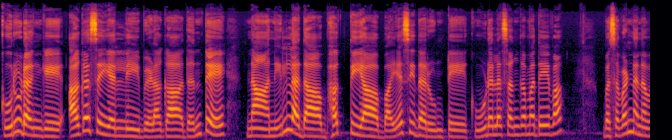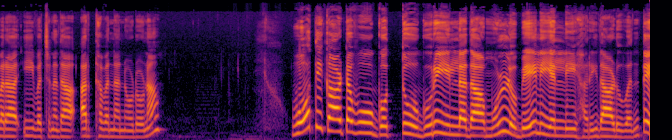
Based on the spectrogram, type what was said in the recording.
ಕುರುಡಂಗೆ ಅಗಸೆಯಲ್ಲಿ ಬೆಳಗಾದಂತೆ ನಾನಿಲ್ಲದ ಭಕ್ತಿಯ ಬಯಸಿದರುಂಟೆ ಕೂಡಲ ಸಂಗಮದೇವ ಬಸವಣ್ಣನವರ ಈ ವಚನದ ಅರ್ಥವನ್ನು ನೋಡೋಣ. ಓತಿಕಾಟವು ಗೊತ್ತು ಗುರಿಯಿಲ್ಲದ ಮುಳ್ಳು ಬೇಲಿಯಲ್ಲಿ ಹರಿದಾಡುವಂತೆ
